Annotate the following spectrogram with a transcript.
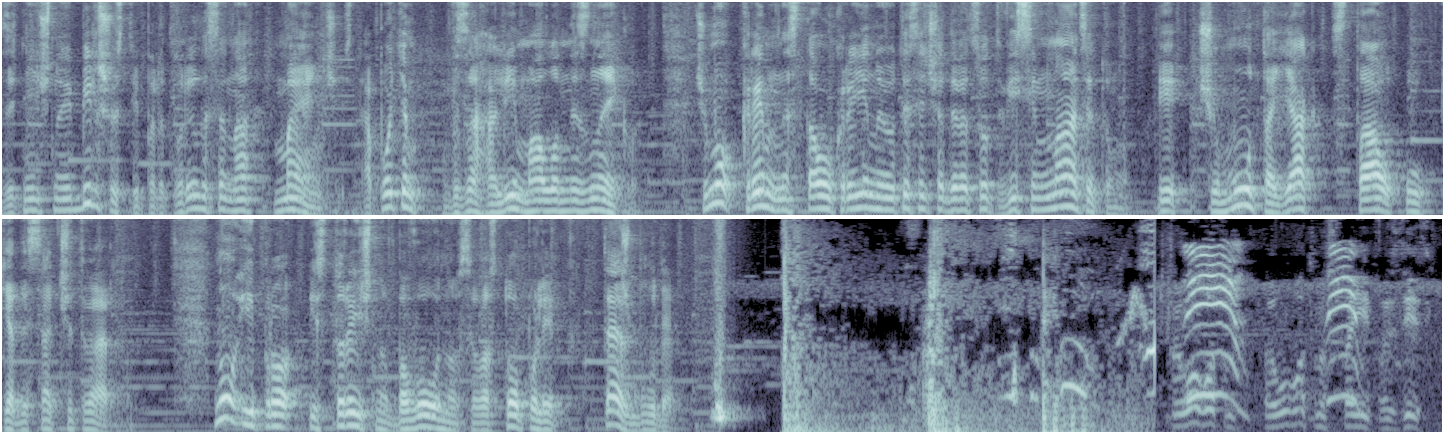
з етнічної більшості перетворилися на меншість, а потім взагалі мало не зникли. Чому Крим не став Україною у 1918-му і чому та як став у 54-му? Ну і про історичну бавовну в Севастополі теж буде. ПВО вот, ПВО вот здесь.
